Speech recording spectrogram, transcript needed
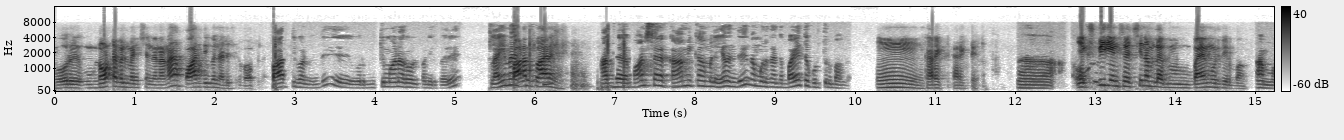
ஒரு நோட்டபிள் மென்ஷன் என்னன்னா பார்த்திபன் நடிச்சிருப்பாப்புல. பார்த்திபன் வந்து ஒரு முக்கியமான ரோல் பண்ணிருப்பாரு. கிளைமேக்ஸ் பாருங்க. அந்த மான்ஸ்டரை காமிக்காமலேயே வந்து நம்மளுக்கு அந்த பயத்தை கொடுத்துருப்பாங்க. ம் கரெக்ட் கரெக்ட் எக்ஸ்பீரியன்ஸ் வச்சு நம்மள பயமுறுத்தி இருப்பாங்க ஆமா.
